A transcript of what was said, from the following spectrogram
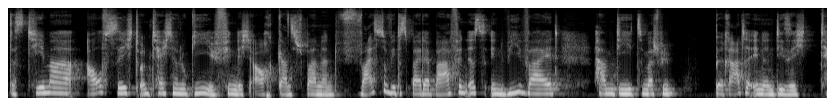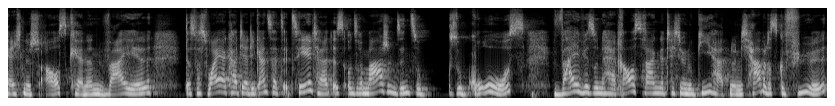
Das Thema Aufsicht und Technologie finde ich auch ganz spannend. Weißt du, wie das bei der BaFin ist? Inwieweit haben die zum Beispiel BeraterInnen, die sich technisch auskennen, weil das, was Wirecard ja die ganze Zeit erzählt hat, ist, unsere Margen sind so so groß, weil wir so eine herausragende Technologie hatten. Und ich habe das Gefühl,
